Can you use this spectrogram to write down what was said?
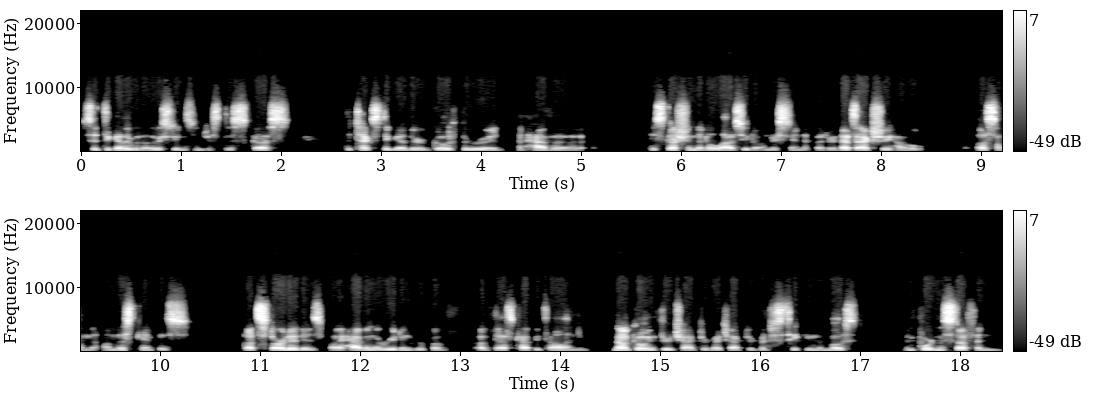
sit together with other students and just discuss the text together, go through it, and have a discussion that allows you to understand it better. That's actually how us on on this campus got started is by having a reading group of of Das Kapital and not going through chapter by chapter, but just taking the most important stuff and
